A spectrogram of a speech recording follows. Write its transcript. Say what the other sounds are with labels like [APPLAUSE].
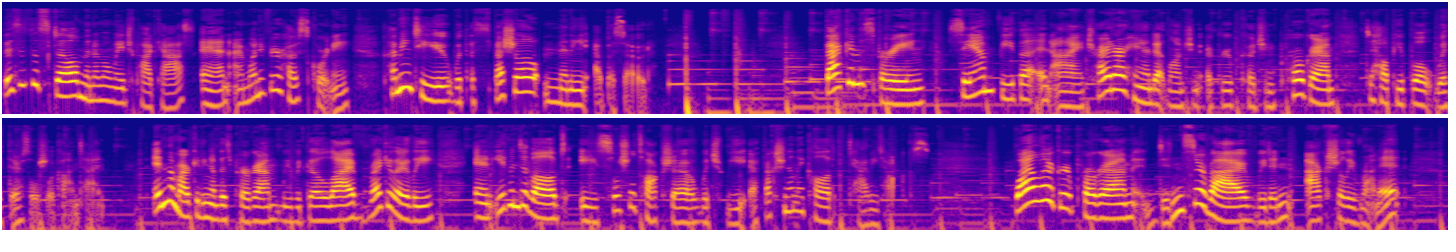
This is the Still Minimum Wage podcast, and I'm one of your hosts, Courtney, coming to you with a special mini episode. Back in the spring, Sam, Viva, and I tried our hand at launching a group coaching program to help people with their social content. In the marketing of this program, we would go live regularly and even developed a social talk show, which we affectionately called Tabby Talks. While our group program didn't survive, we didn't actually run it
